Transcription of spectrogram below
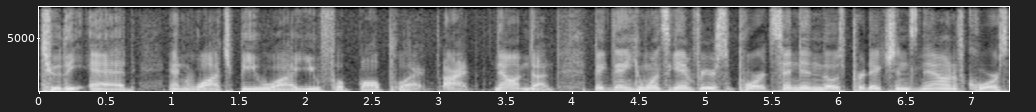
to the Ed and watch BYU football play. All right, now I'm done. Big thank you once again for your support. Send in those predictions now, and of course,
